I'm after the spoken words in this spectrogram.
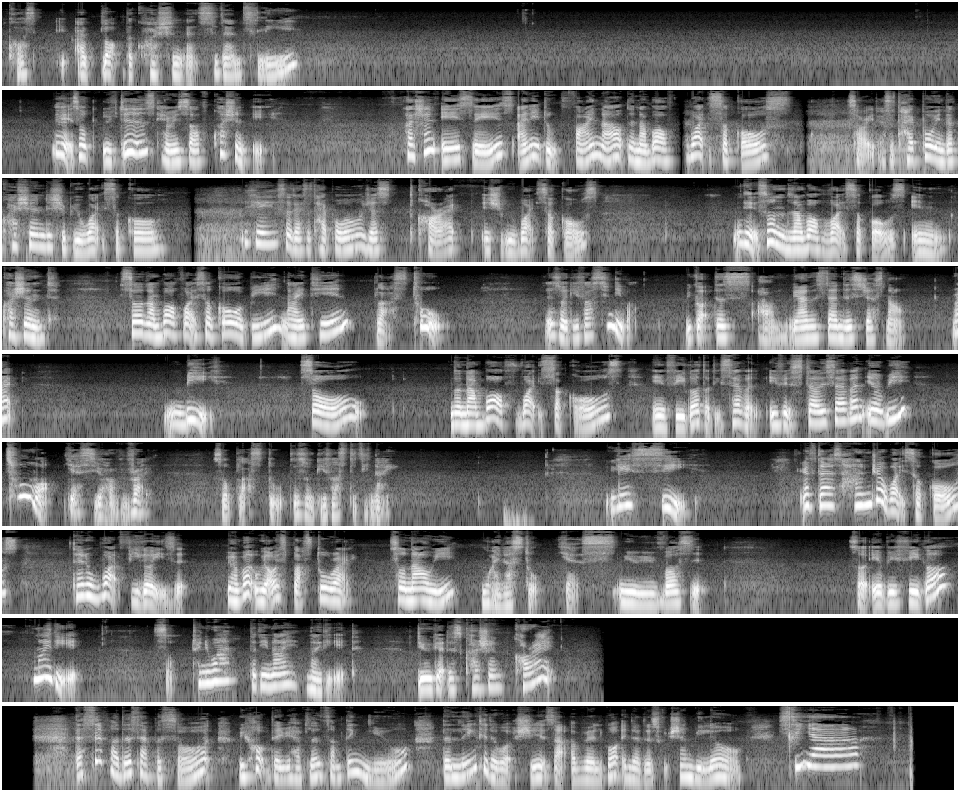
because I blocked the question accidentally. Okay, so with this, can we solve question A? Question A says, I need to find out the number of white circles. Sorry, there's a typo in the question. This should be white circle. Okay, so there's a typo. Just correct. It should be white circles. Okay, so the number of white circles in question. So number of white circle will be 19 plus 2. This will give us 21. We got this, um, we understand this just now, right? B. So, the number of white circles in figure 37. If it's 37, it will be 2 more. Yes, you are right. So plus 2, this will give us 39. Okay, C. If there's 100 white circles, then what figure is it? Remember, we always plus 2, right? So now we minus 2. Yes, we reverse it. So it'll be figure 98. So 21, 39, 98. Do you get this question correct? That's it for this episode. We hope that you have learned something new. The link to the worksheets are available in the description below. See ya!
